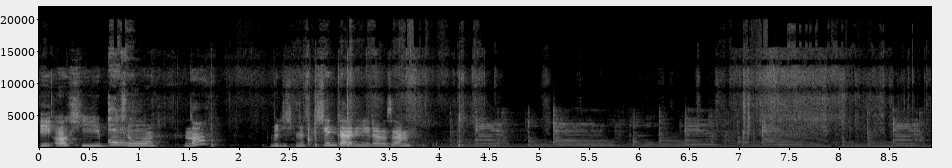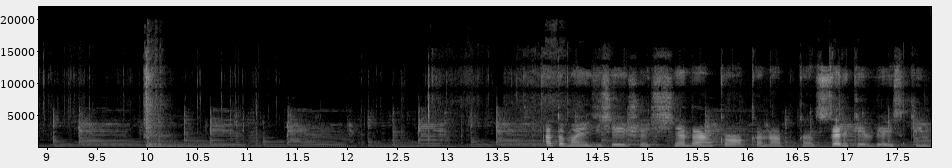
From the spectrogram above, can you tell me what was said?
I o hipciu. No, byliśmy w księgarni razem. A to moje dzisiejsze śniadanko, kanapka z serkiem wiejskim,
